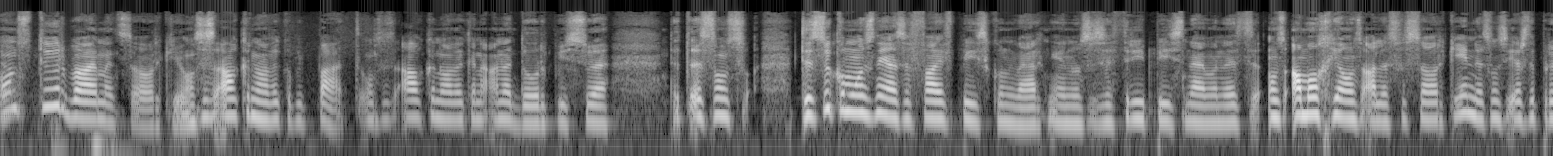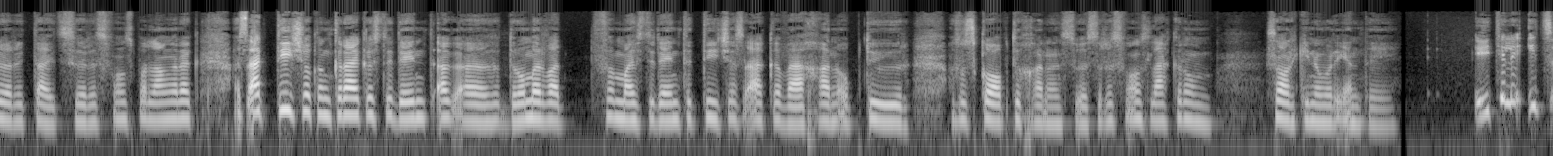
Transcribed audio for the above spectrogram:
Ja. Ons toer baie met Saartjie. Ons is elke naweek op die pad. Ons is elke naweek in 'n ander dorpie. So dit is ons dis hoekom ons nie as 'n 5 piece kon werk nie en ons is 'n 3 piece nou want dit ons almal gee ons alles vir Saartjie en dis ons eerste prioriteit. So dis vir ons belangrik. As ek teach ook 'n kry 'n student 'n uh, uh, drummer wat vir my studente teach as ek weggaan op toer, as ons Kaap toe gaan en so. So dis vir ons lekker om Saartjie nommer 1 te hê. Het julle iets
